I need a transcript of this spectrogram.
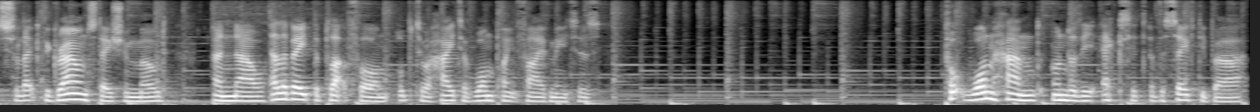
Select the ground station mode and now elevate the platform up to a height of 1.5 metres. Put one hand under the exit of the safety bar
